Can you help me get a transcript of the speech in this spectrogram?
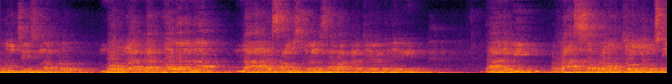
కూల్ చేసినప్పుడు మొన్న గద్దరన్న నాన్న సంస్కరణ సభ అక్కడ చేయడం జరిగింది. దానికి రాష్ట్ర ప్రభుత్వం నుంచి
